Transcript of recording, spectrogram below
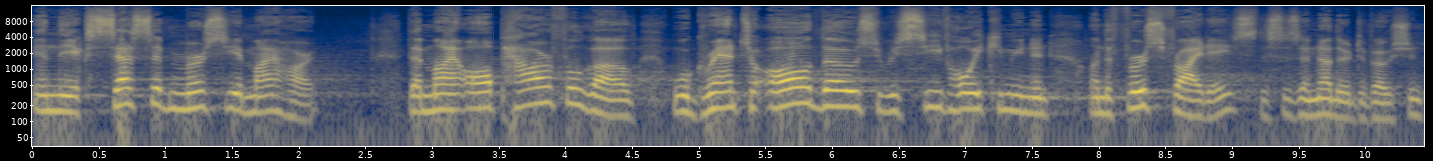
in the excessive mercy of my heart that my all powerful love will grant to all those who receive Holy Communion on the first Fridays, this is another devotion,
